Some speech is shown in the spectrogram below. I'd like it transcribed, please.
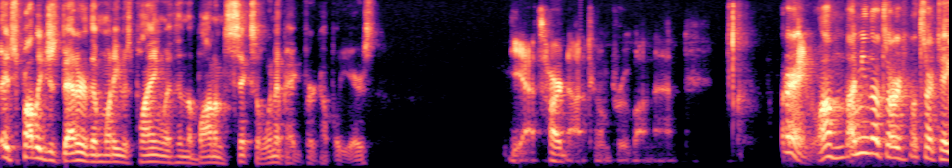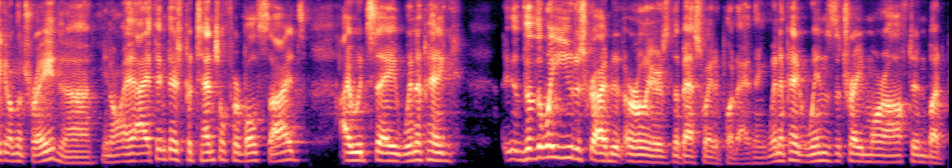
it's probably just better than what he was playing with in the bottom six of Winnipeg for a couple years. Yeah, it's hard not to improve on that. All right. Well, I mean, that's our that's our take on the trade. Uh, you know, I, I think there's potential for both sides. I would say Winnipeg the, the way you described it earlier is the best way to put it. I think Winnipeg wins the trade more often, but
